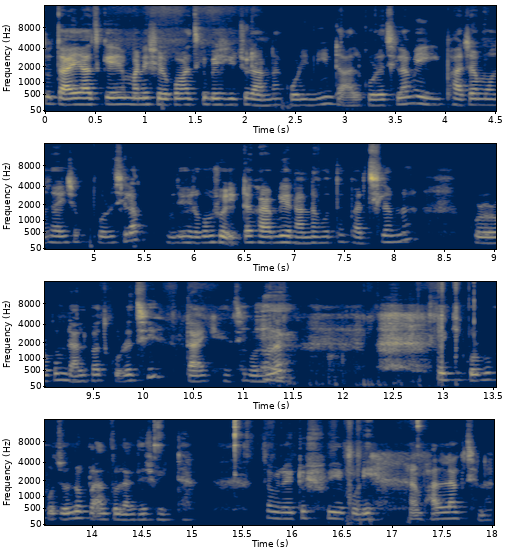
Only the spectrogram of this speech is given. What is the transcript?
তো তাই আজকে মানে সেরকম আজকে বেশি কিছু রান্না করিনি। ডাল করেছিলাম এই ভাজা মজা এইসব করেছিলাম। আমি যে সেরকম শরীরটা খারাপ নিয়ে রান্না করতে পারছিলাম না কোনো রকম ডাল ভাত করেছি তাই খেয়েছি বন্ধুরা। তো কী করব প্রচণ্ড ক্লান্ত লাগছে শরীরটা। চলো একটু শুয়ে পড়ি আর ভালো লাগছে না।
